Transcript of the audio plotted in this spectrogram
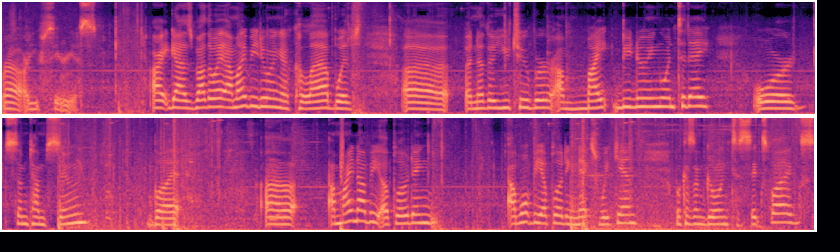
Bro, are you serious? Alright guys, by the way, I might be doing a collab with uh, another YouTuber. I might be doing one today or sometime soon. But uh, I might not be uploading. I won't be uploading next weekend because I'm going to Six Flags.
